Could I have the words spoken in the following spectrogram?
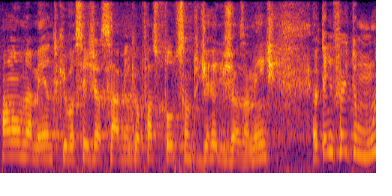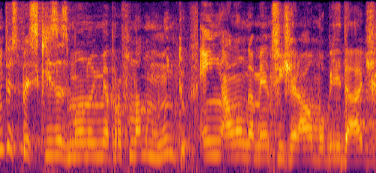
alongamento que vocês já sabem que eu faço todo santo dia religiosamente. Eu tenho feito muitas pesquisas, mano, e me aprofundado muito em alongamentos em geral, mobilidade,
